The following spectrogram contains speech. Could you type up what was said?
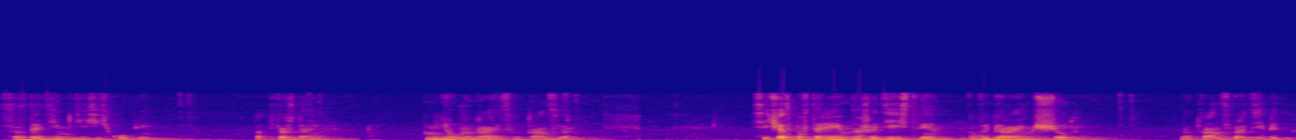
Создадим 10 копий. Подтверждаем. Мне уже нравится вот трансфер. Сейчас повторяем наше действие. Выбираем счет на трансфер дебет.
